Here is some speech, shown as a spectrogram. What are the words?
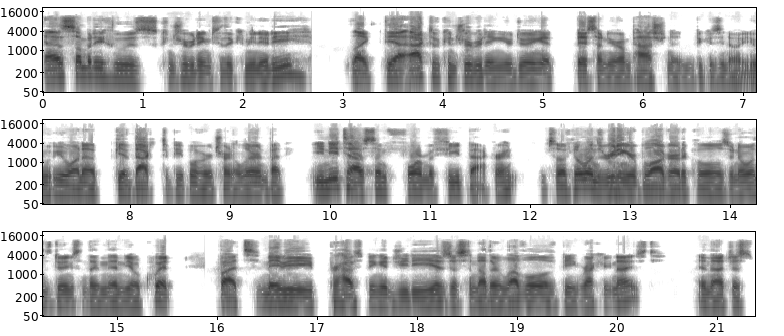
as somebody who is contributing to the community, like the act of contributing, you're doing it based on your own passion and because, you know, you, you want to give back to people who are trying to learn, but you need to have some form of feedback, right? So if no one's reading your blog articles or no one's doing something, then you'll quit. But maybe perhaps being a GDE is just another level of being recognized and that just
